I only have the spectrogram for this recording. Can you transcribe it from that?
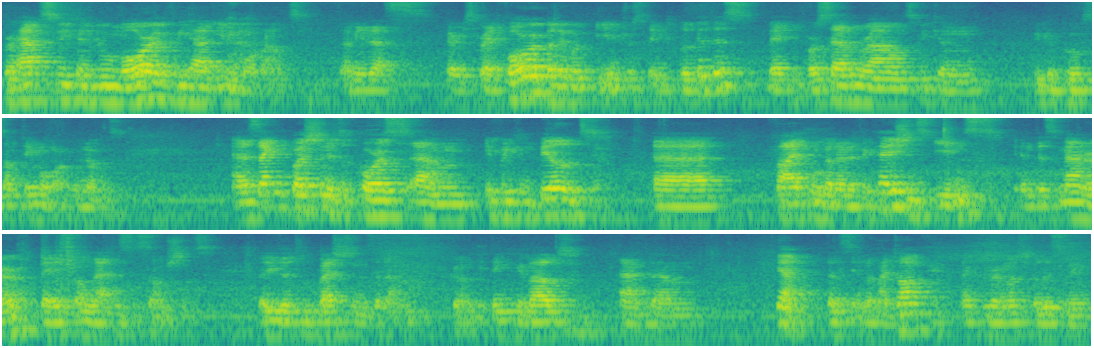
Perhaps we can do more if we have even more rounds. I mean, that's very straightforward, but it would be interesting to look at this. Maybe for seven rounds we can, we can prove something more, who knows. And the second question is, of course, um, if we can build uh, identification schemes in this manner based on lattice assumptions. So these are two questions that I'm currently thinking about. And um, yeah, that's the end of my talk. Thank you very much for listening.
